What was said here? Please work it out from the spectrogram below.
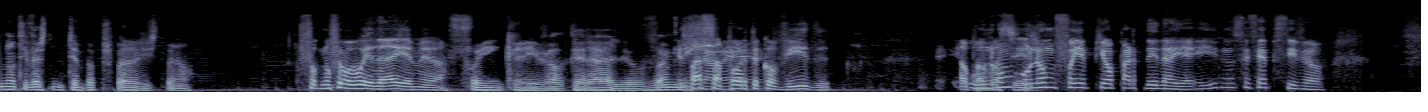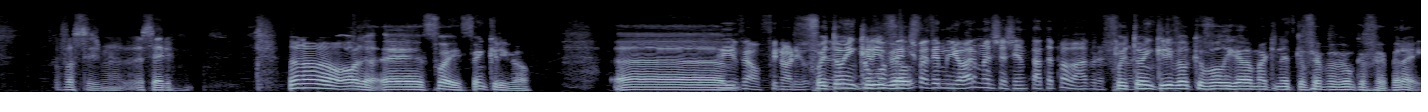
não tiveste muito tempo a preparar isto, não? Fogo, não foi uma boa ideia, meu. Foi incrível, caralho. Vamos... Passa a porta é... Covid. Opa, o, nome, vocês... o nome foi a pior parte da ideia e não sei se é possível. Vocês, a sério. Não, não, não, olha, é, foi, foi incrível. Uh, incrível, Finório. Foi tão incrível. Não consegues fazer melhor, mas a gente está a palavra. Foi tão incrível que eu vou ligar a máquina de café para ver um café. Espera aí.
